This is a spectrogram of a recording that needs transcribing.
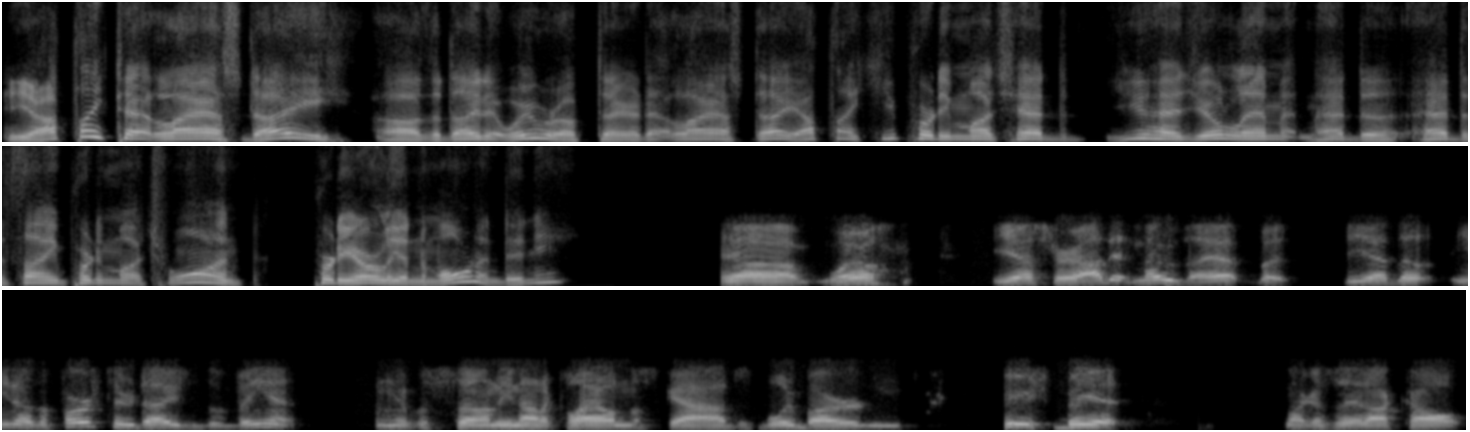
Yeah, I think that last day, uh, the day that we were up there, that last day, I think you pretty much had you had your limit and had to had the thing pretty much won pretty early in the morning, didn't you? Yeah, well, yes, sir. I didn't know that, but yeah, the you know the first two days of the event, and it was sunny, not a cloud in the sky, just bluebird and fish bit. Like I said, I caught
